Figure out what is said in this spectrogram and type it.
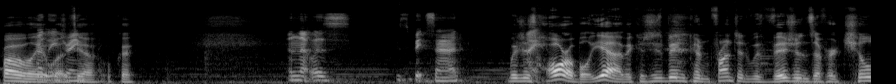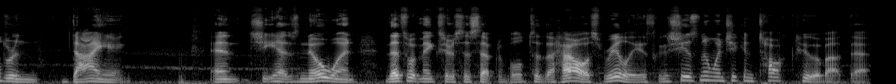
probably it only was dream. yeah okay and that was it's a bit sad. which is I- horrible yeah because she's being confronted with visions of her children dying and she has no one that's what makes her susceptible to the house really is because she has no one she can talk to about that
